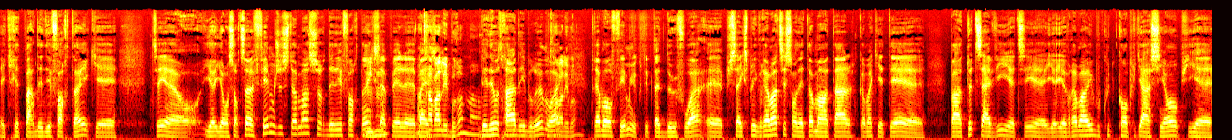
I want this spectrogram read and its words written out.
écrite par Dédé Fortin qui est tu sais, euh, ils, ils ont sorti un film justement sur Dédé Fortin qui Mhm. s'appelle euh, À travers les brumes, hein? Dédé au travers des brumes, ouais. travers les brumes. Très bon film, j'ai écouté peut-être deux fois. Euh, puis ça explique vraiment tu sais, son état mental, comment il était euh, pendant toute sa vie. euh, Tu sais, euh, il, y a, vraiment eu beaucoup de complications. Puis euh,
